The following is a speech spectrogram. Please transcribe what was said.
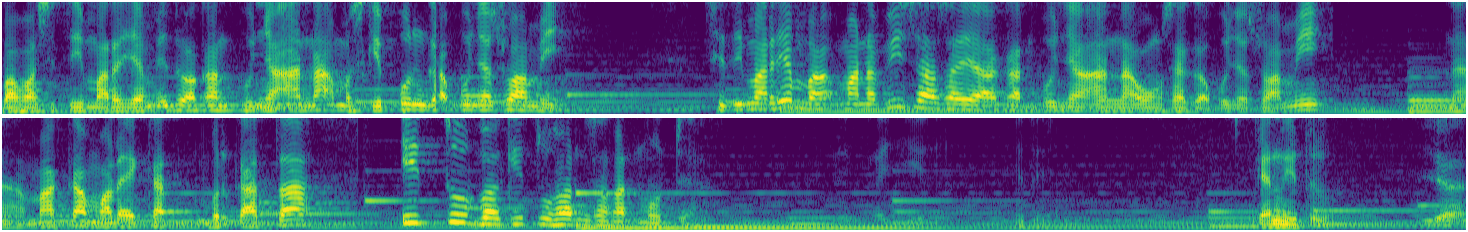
bahwa Siti Maryam itu akan punya anak meskipun nggak punya suami. Siti Maryam mana bisa saya akan punya anak wong saya nggak punya suami. Nah maka malaikat berkata itu bagi Tuhan sangat mudah. Gitu. Kan gitu. Ya.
